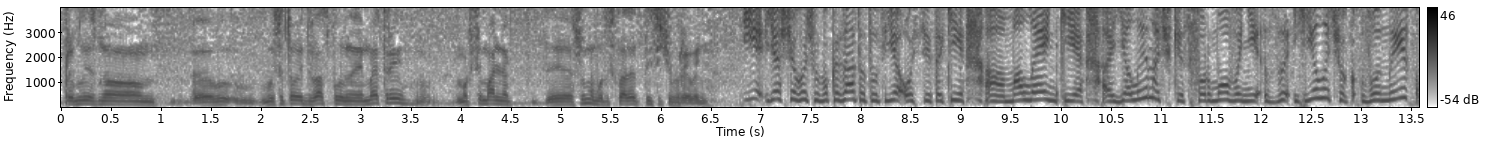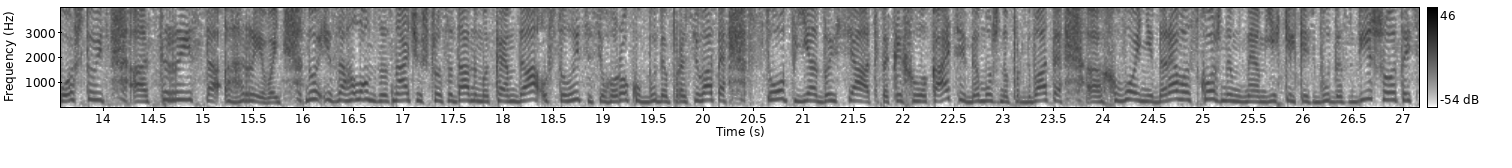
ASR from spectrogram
приблизно висотою 2,5 метри. Максимальна сума буде складати 1000 гривень. І я ще хочу показати, тут є ось і такі маленькі ялиночки, сформовані з гілочок. Вони коштують а, 300 гривень. Ну і загалом зазначу, що за даними КМДА у столиці цього року буде працювати 150 таких локацій, де можна придбати хвойні дерева. З кожним днем їх кількість буде збільшуватись,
